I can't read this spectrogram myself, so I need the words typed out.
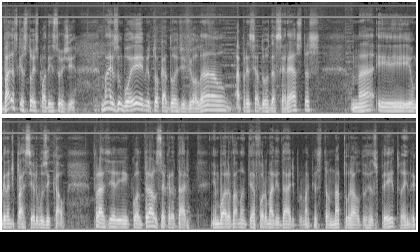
Várias questões podem surgir. Mais um boêmio, tocador de violão, apreciador das serestas, né? E um grande parceiro musical. Prazer em encontrá-lo, secretário. Embora vá manter a formalidade por uma questão natural do respeito, ainda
